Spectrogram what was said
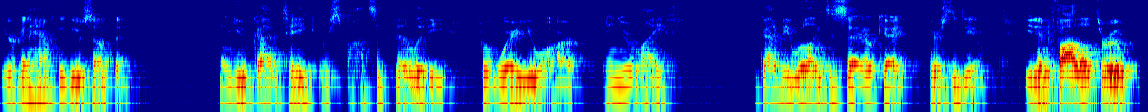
You're going to have to do something. And you've got to take responsibility for where you are in your life. You've got to be willing to say, okay, here's the deal. You didn't follow through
